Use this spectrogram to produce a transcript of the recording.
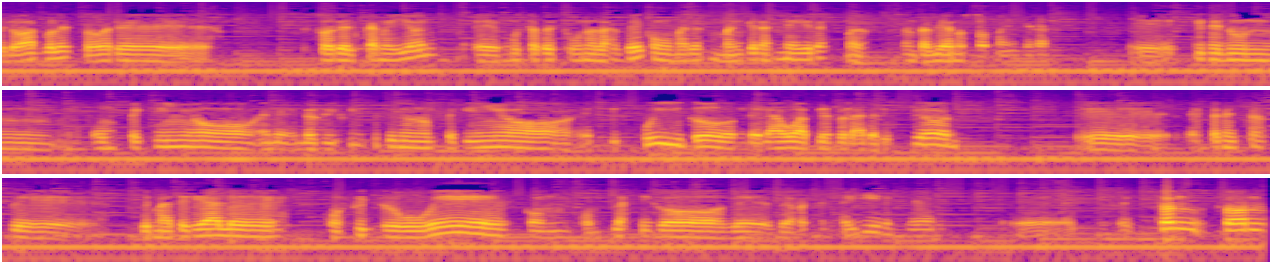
de los árboles sobre, sobre el camellón. Eh, muchas veces uno las ve como mangueras negras, bueno, en realidad no son mangueras. Eh, tienen un, un pequeño, en el edificio tienen un pequeño eh, circuito donde el agua pierde la presión, están hechas de, materiales con filtro UV, con, con plástico de, de eh, son, son,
